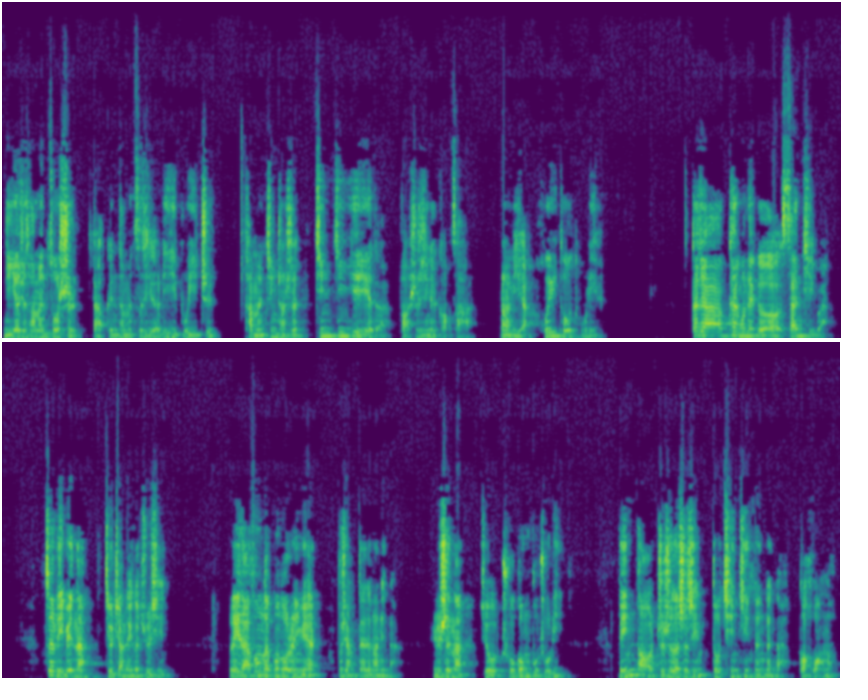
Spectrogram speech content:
你要求他们做事啊，跟他们自己的利益不一致，他们经常是兢兢业业的把事情给搞砸，让你啊灰头土脸。大家看过那个《三体》吧？这里边呢就讲了一个剧情：雷达峰的工作人员不想待在那里了，于是呢就出工不出力。领导指示的事情都勤勤恳恳的搞黄了，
